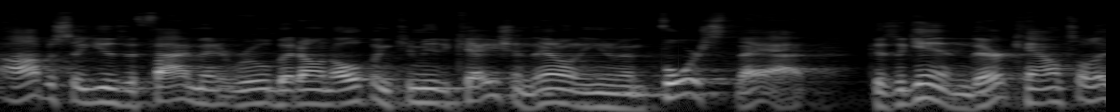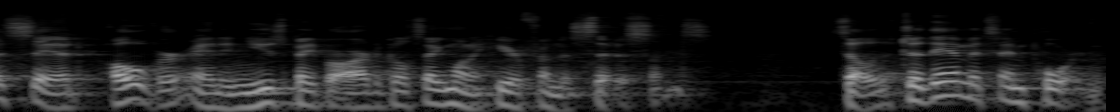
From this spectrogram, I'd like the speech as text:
obviously use a five minute rule, but on open communication, they don't even enforce that. Because again, their council has said over and in newspaper articles, they want to hear from the citizens. So to them, it's important.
